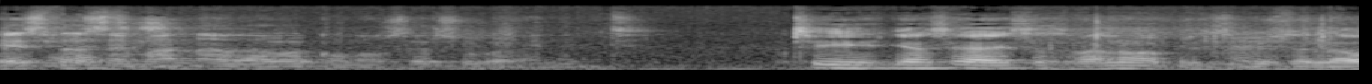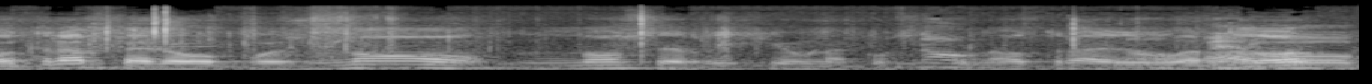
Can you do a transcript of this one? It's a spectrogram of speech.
esta semana daba a conocer su gabinete. Sí, ya sea esta semana o a principios de la otra, pero pues no, no se rige una cosa con la otra. El gobernador,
